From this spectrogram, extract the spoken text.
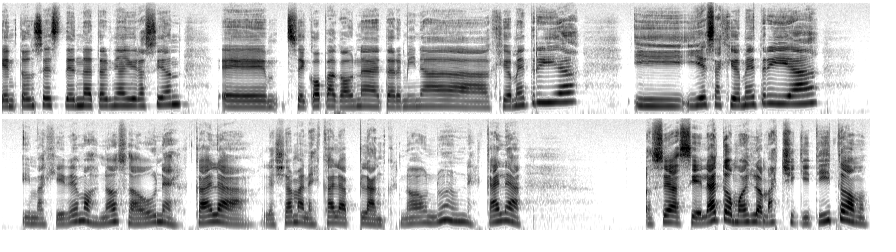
que entonces de una determinada vibración eh, se copa con una determinada geometría y, esa geometría, imaginémonos a una escala, le llaman escala Planck, ¿no? ¿No? Una escala, o sea, si el átomo es lo más chiquitito,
